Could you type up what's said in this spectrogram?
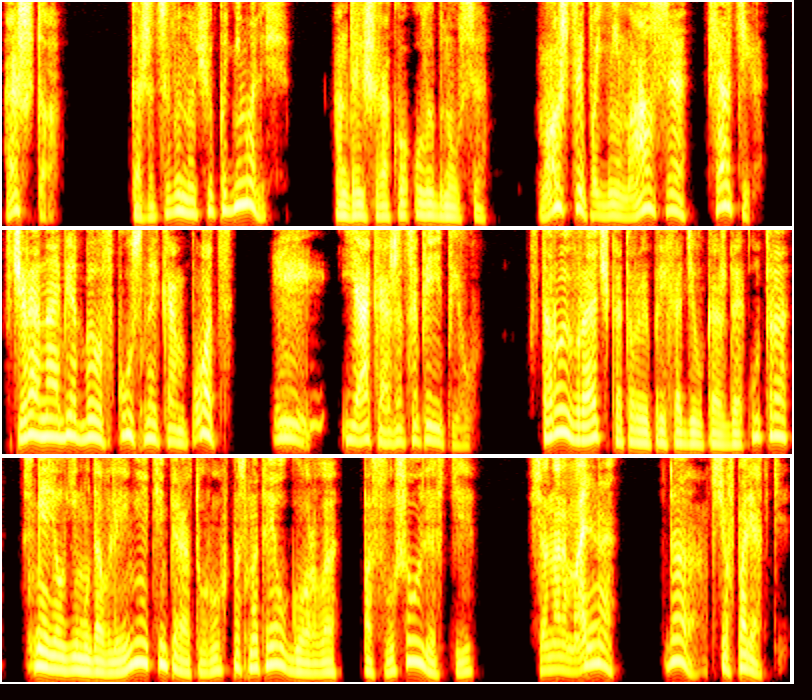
А что?» «Кажется, вы ночью поднимались». Андрей широко улыбнулся. «Может, и поднимался в сортир. Вчера на обед был вкусный компот и я, кажется, перепил. Второй врач, который приходил каждое утро, смерил ему давление, температуру, посмотрел горло, послушал легкие. «Все нормально?» «Да, все в порядке».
